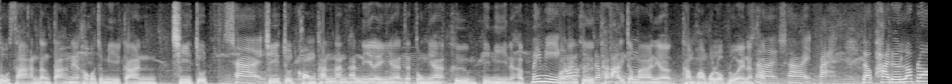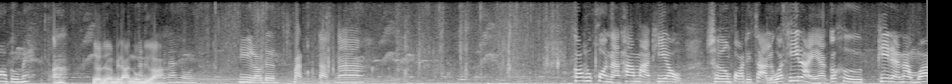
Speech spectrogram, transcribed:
สุสานต่างๆ เนี่ยเขาก็จะมีการชี้จุด ใช่ ชี้จุดของท่านนั้นท่านนี้อะไรอย่างเงี้ยแต่ตรงเนี้ยคือไม่มีนะครับ ไม่มีเพราะฉะนั้นก็คืออาจจะถ้าใครฝัง จะมาเนี่ยทำความเคารพด้วยนะครับใช่ใช่ไป เราพาเดินรอบๆดูไหม อะ เดี๋ยวเดินไปด้านนู้นดีกว่าไปด้านโน้นนี่เราเดินปัดตัดหน้า ก็ทุกคนนะถ้ามาเที่ยวเชิงประวัติศาสตร์หรือว่าที่ไหนอะก็คือพี่แนะนำว่า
